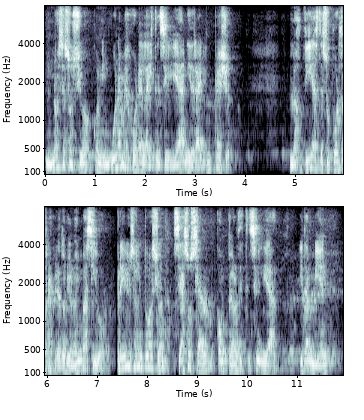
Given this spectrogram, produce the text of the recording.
no se asoció con ninguna mejora en la distensibilidad ni driving pressure. Los días de soporte respiratorio no invasivo previos a la intubación se asociaron con peor distensibilidad y también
